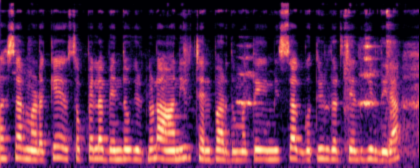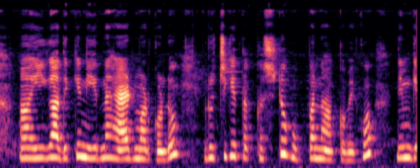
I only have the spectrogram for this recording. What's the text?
ಬಸ್ಸಾರು ಮಾಡೋಕ್ಕೆ ಸೊಪ್ಪೆಲ್ಲ ಬೆಂದೋಗಿರುತ್ತೆ ನೋಡು, ಆ ನೀರು ಚೆಲ್ಲಬಾರ್ದು ಮತ್ತು ಮಿಸ್ ಆಗಿ ಗೊತ್ತಿಲ್ದವ್ರು ಚೆಲ್ಗಿಲ್ದಿರ ಈಗ ಅದಕ್ಕೆ ನೀರನ್ನ ಆ್ಯಡ್ ಮಾಡಿಕೊಂಡು ರುಚಿಗೆ ತಕ್ಕಷ್ಟು ಉಪ್ಪನ್ನು ಹಾಕ್ಕೋಬೇಕು. ನಿಮಗೆ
